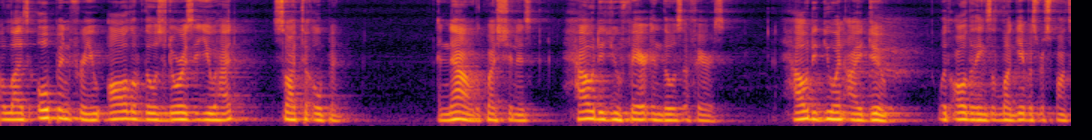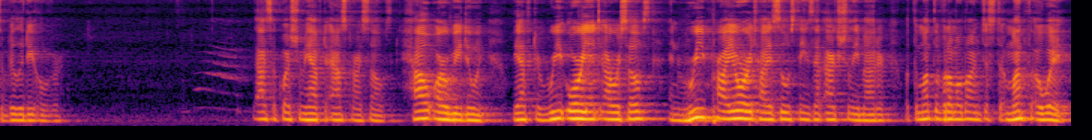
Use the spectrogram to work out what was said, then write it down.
Allah has opened for you all of those doors that you had sought to open. And now the question is, how did you fare in those affairs? How did you and I do with all the things Allah gave us responsibility over? That's a question we have to ask ourselves. How are we doing? We have to reorient ourselves and reprioritize those things that actually matter. With the month of Ramadan just a month away,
